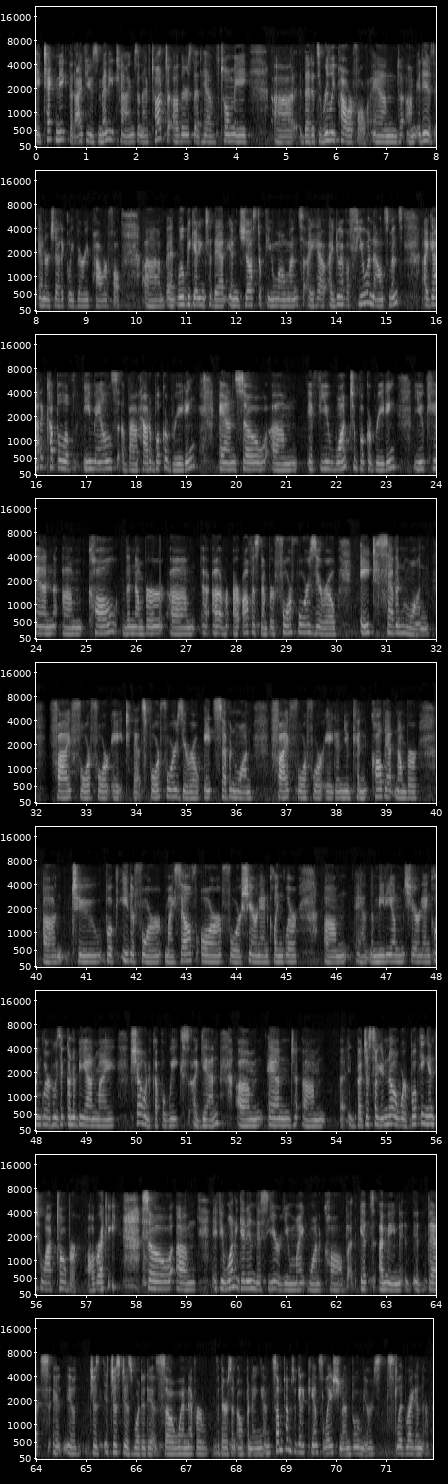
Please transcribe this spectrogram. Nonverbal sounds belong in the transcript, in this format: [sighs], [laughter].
a technique that I've used many times, and I've taught to others that have told me uh, that it's really powerful, and um, it is energetically very powerful. Um, and we'll be getting to that in just a few moments. I have, I do have a few announcements. I got a couple of emails about how to book a reading, and so um, if you want to book a reading, you can um, call the number, um, our, our office number 440 871 5448. That's 440 871 5448. And you can call that number uh, to book either for myself or for Sharon Anne Klingler, um, and the medium Sharon Anne Klingler, who's going to be on my show in a couple weeks again. Um, and um, uh, but just so you know, we're booking into October already. [laughs] So um, if you want to get in this year, you might want to call. But it's, I mean, it, that's it. You know, just it just is what it is. So whenever there's an opening, and sometimes we get a cancellation, and boom, you're slid right in there.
